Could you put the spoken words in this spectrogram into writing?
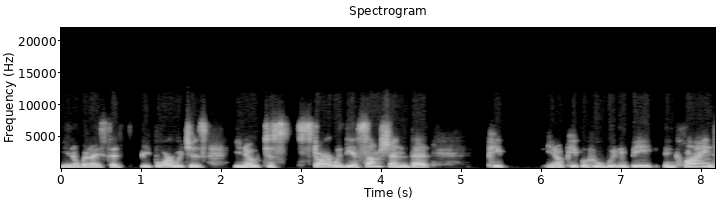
know, what I said before, which is, you know, to start with the assumption that people you know people who wouldn't be inclined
